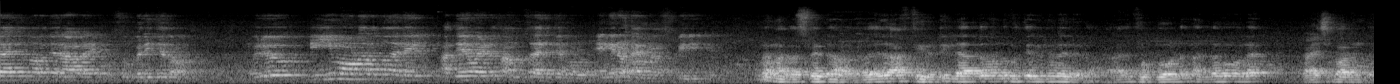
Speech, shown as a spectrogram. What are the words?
പൃഥ്വിരാജ് എന്ന് പറഞ്ഞ ഒരാളെ സുപരിചിതമാണ് ഒരു ടീം ഓണർ എന്ന നിലയിൽ അദ്ദേഹമായിട്ട് സംസാരിച്ചപ്പോൾ എങ്ങനെ ഉണ്ടായിരുന്നു സ്പിരിറ്റ് നല്ല സ്പിരിറ്റ് ആണ്. അതായത് ആ സ്പിരിറ്റ് ഇല്ലാത്തതുകൊണ്ട് പ്രത്യേകിച്ച് ഫുട്ബോളിൽ നല്ലപോലെ കാഴ്ചപ്പാടുണ്ട്.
